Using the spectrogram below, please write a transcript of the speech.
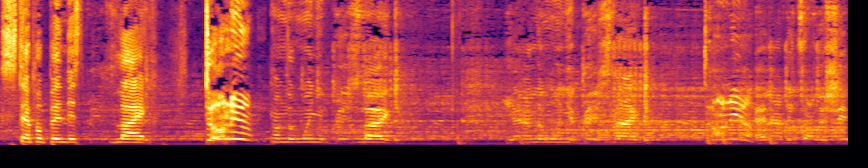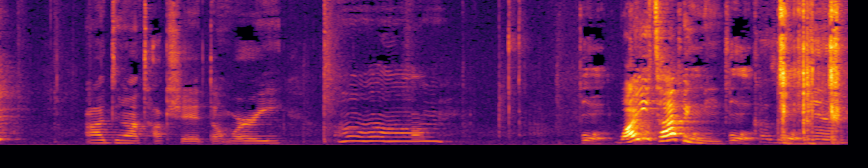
Step up in this like, don't you? I'm the one bitch like. Yeah, I'm the one bitch like. Don't? And I be talking shit. I do not talk shit. Don't worry. Um, Four, why are you tapping me? four, Cause I can.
